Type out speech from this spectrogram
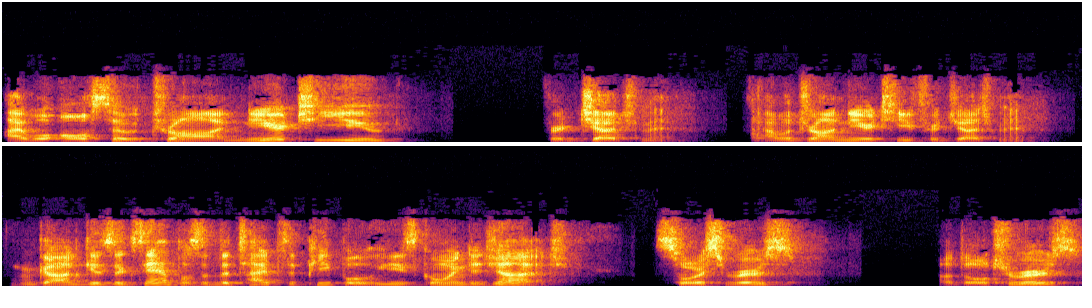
I will also draw near to you for judgment. I will draw near to you for judgment. God gives examples of the types of people he's going to judge sorcerers, adulterers,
